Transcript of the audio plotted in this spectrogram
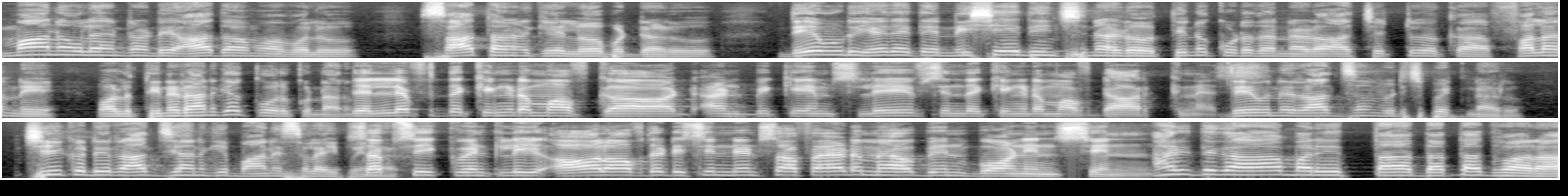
మానవులైనటువంటి ఆదామవులు సాతానికే లోబడ్డాడు. దేవుడు ఏదైతే నిషేధించినాడో తినకూడదు అన్నాడో ఆ చెట్టు యొక్క ఫలాన్ని వాళ్ళు తినడానికే కోరుకున్నారు. Left the kingdom of God and became slaves in the kingdom of darkness దేవుని రాజ్యం విడిచిపెట్టినారు. చీకటి రాజ్యానికి బానిసలైపోయారు subsequently all of the descendants of Adam have been born sin హరితగా మరి త దత్త ద్వారా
